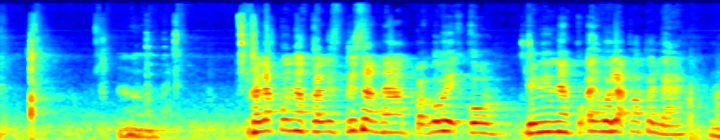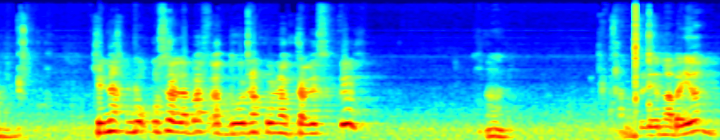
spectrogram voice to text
mm. Kala ko nagkaliskisan na pag uwi ko, tininan ko, ay wala pa pala. Mm. Tinakbo ko sa labas at doon ako nagkaliskis. Mm. Ang problema ba yun?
